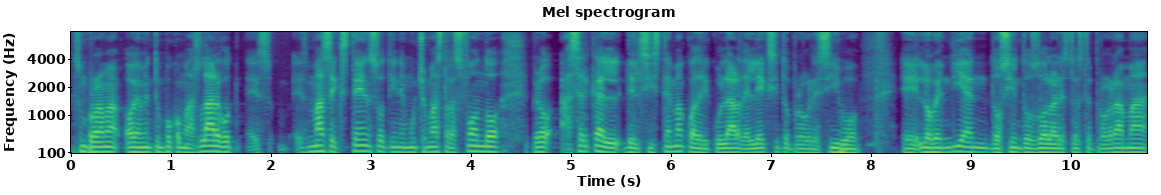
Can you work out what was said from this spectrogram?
es un programa obviamente un poco más largo, es, más extenso, tiene mucho más trasfondo, pero acerca del, sistema cuadricular del éxito progresivo, eh, lo vendía en 200 dólares todo este programa.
